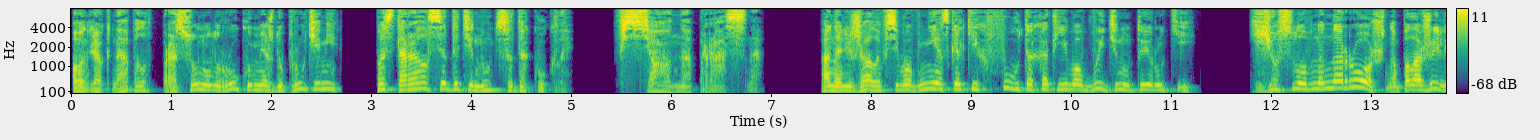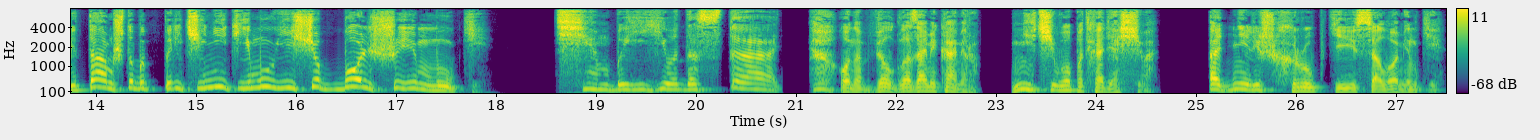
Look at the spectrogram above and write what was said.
Он лег на пол, просунул руку между прутьями, постарался дотянуться до куклы. Все напрасно. Она лежала всего в нескольких футах от его вытянутой руки. Ее словно нарочно положили там, чтобы причинить ему еще большие муки. Чем бы ее достать? Он обвел глазами камеру. Ничего подходящего. Одни лишь хрупкие соломинки.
